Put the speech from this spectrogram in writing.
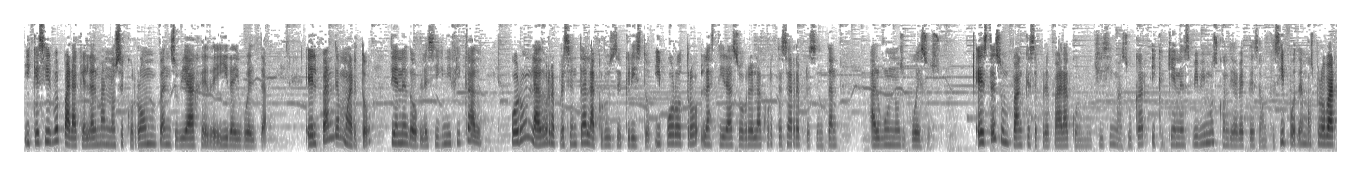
y que sirve para que el alma no se corrompa en su viaje de ida y vuelta. El pan de muerto tiene doble significado. Por un lado representa la cruz de Cristo y por otro las tiras sobre la corteza representan algunos huesos. Este es un pan que se prepara con muchísimo azúcar y que quienes vivimos con diabetes, aunque sí podemos probar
